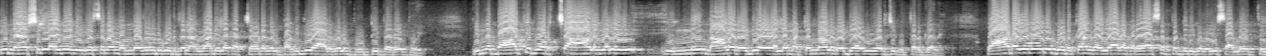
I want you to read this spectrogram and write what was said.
ഈ നാഷണൽ ഹൈവേ വികസനം വന്നതോടുകൂടി തന്നെ അങ്ങാടിയിലെ കച്ചവടങ്ങൾ പകുതി ആളുകളും പൂട്ടി പെരെ പോയി. പിന്നെ ബാക്കി കുറച്ച് ആളുകൾ ഇന്ന് നാളെ റെഡിയാവും അല്ലെ മറ്റന്നാൾ റെഡിയാവും എന്ന് വിചാരിച്ച് കുത്തർക്കാണ്. വാടക പോലും കൊടുക്കാൻ കഴിയാതെ പ്രയാസപ്പെട്ടിരിക്കുന്ന ഈ സമയത്ത്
